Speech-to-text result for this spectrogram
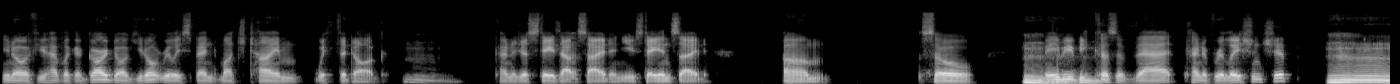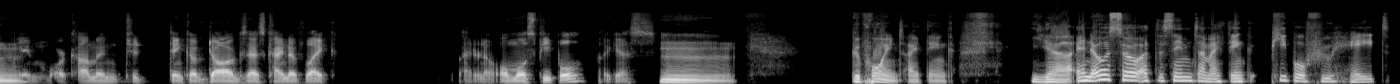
you know, if you have like a guard dog, you don't really spend much time with the dog. Mm. kind of just stays outside and you stay inside. Um, so Mm, maybe because of that kind of relationship, mm. it became more common to think of dogs as kind of like, I don't know, almost people, I guess. Mm. Good point, I think. Yeah, and also at the same time, I think people who hate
